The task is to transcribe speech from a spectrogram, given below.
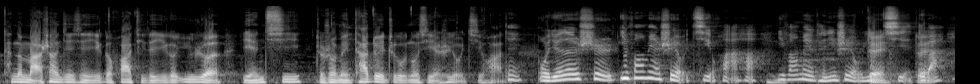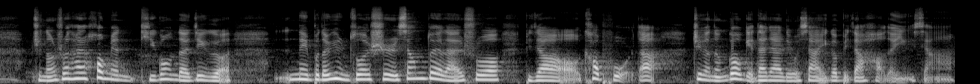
他能马上进行一个话题的一个预热延期，就说明他对这个东西也是有计划的。对，我觉得是一方面是有计划哈，一方面肯定是有运气，嗯对对吧？只能说他后面提供的这个内部的运作是相对来说比较靠谱的，这个能够给大家留下一个比较好的印象啊。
